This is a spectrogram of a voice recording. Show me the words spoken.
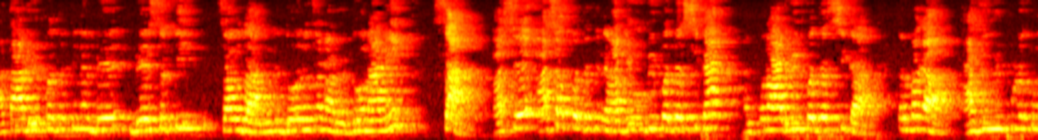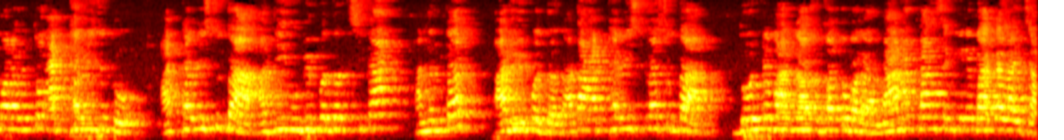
आता आडवी पद्धतीने बे बेसती चौदा. म्हणजे दोनच होणार दोन आणि सात. असे अशा पद्धतीने आधी उभी पद्धत शिका आणि पुन्हा आडवी पद्धत शिका. तर बघा अजून मी पुढे तुम्हाला देतो अठ्ठावीस देतो. अठ्ठावीस सुद्धा आधी उभी पद्धत शिका आणि नंतर आडवी पद्धत. आता अठ्ठावीसला सुद्धा दोनने भाग जातो बघा. लहानात लहान संख्येने भाग घालायचा.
